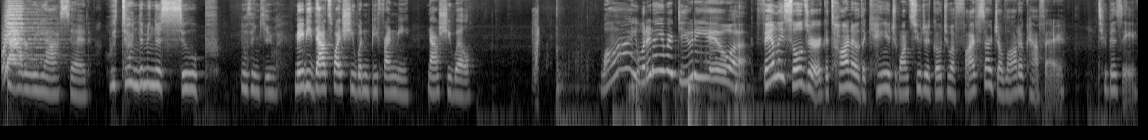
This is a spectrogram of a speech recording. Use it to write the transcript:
Battery acid. We turned him into soup. No, thank you. Maybe that's why she wouldn't befriend me. Now she will. Why? What did I ever do to you? Family soldier, Gaetano the cage wants you to go to a five star gelato cafe. Too busy.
